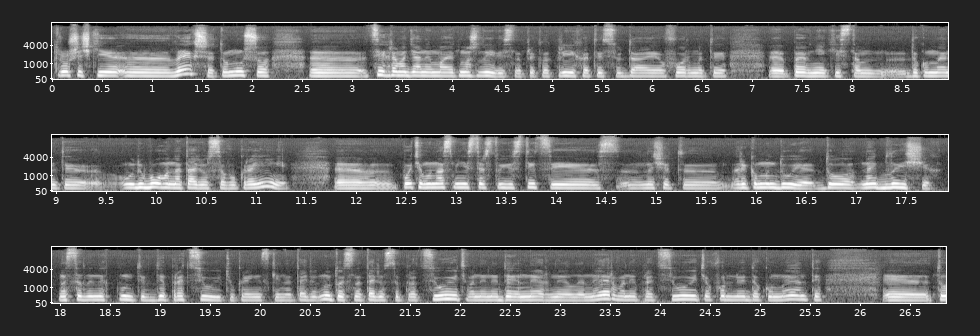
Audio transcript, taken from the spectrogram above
трошечки е, легше, тому що ці громадяни мають можливість, наприклад, приїхати сюди і оформити певні якісь там документи у любого нотаріуса в Україні. Потім у нас Міністерство юстиції значить, рекомендує до найближчих населених пунктів, де працюють українські нотаріуси. Ну, тобто нотаріуси працюють, вони не ДНР, не ЛНР, вони працюють, оформлюють документи. Е, То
